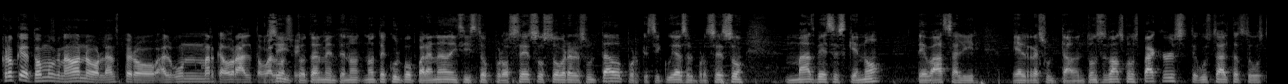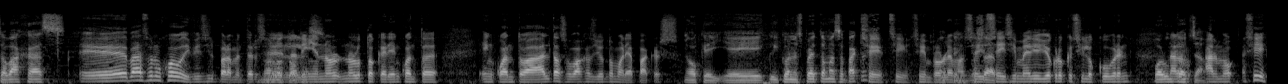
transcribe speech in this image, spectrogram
creo que de todos hemos ganado a Nueva Orleans, pero algún marcador alto o algo Sí, así. totalmente. No, no te culpo para nada, insisto, proceso sobre resultado, porque si cuidas el proceso más veces que no, te va a salir el resultado. Entonces vamos con los Packers. ¿Te gusta altas, te gusta bajas? Eh, va a ser un juego difícil para meterse No en la línea. No, no lo tocaría en cuanto, a, en cuanto a altas o bajas. Yo tomaría Packers. Ok, eh, ¿y con el spread tomas a Packers? Sí, sí, sin problema. Ok, o seis, sea- seis y medio, yo creo que sí lo cubren. Por un Al- touchdown. al sí,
